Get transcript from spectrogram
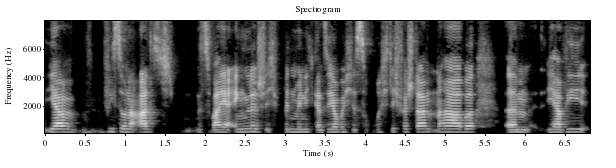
ja wie so eine Art, es war ja Englisch, ich bin mir nicht ganz sicher, ob ich es so richtig verstanden habe, ähm, ja wie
